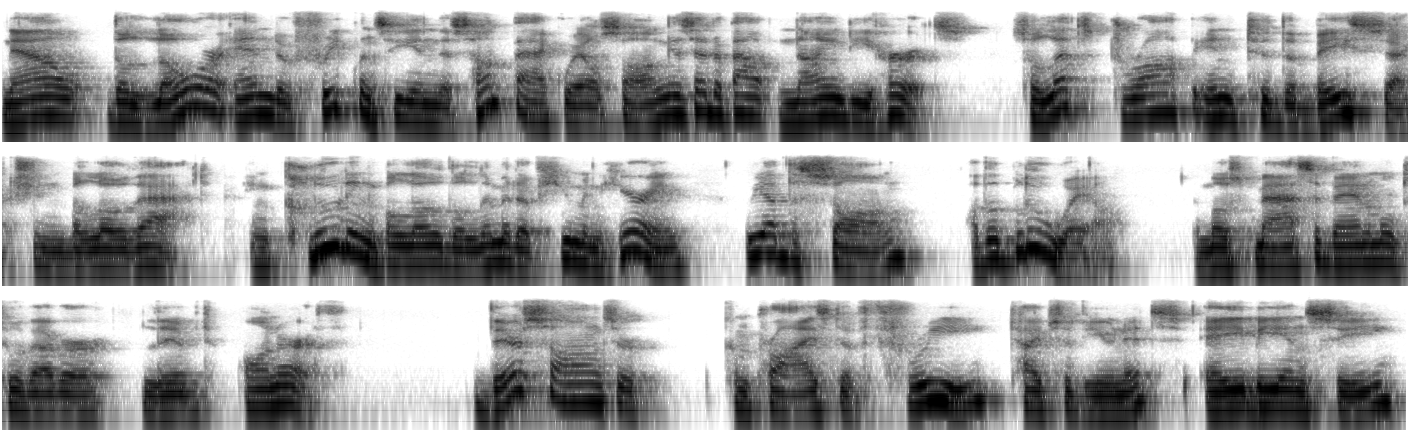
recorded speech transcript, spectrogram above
Now, the lower end of frequency in this humpback whale song is at about 90 hertz. So let's drop into the bass section below that. Including below the limit of human hearing, we have the song of a blue whale the most massive animal to have ever lived on Earth. Their songs are comprised of three types of units A, B, and C.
